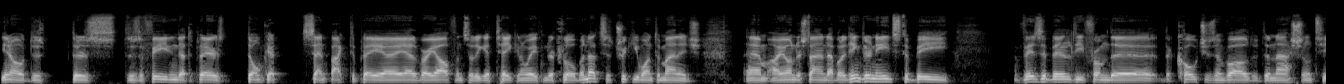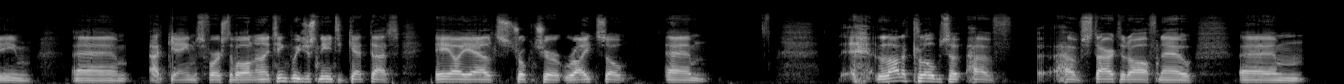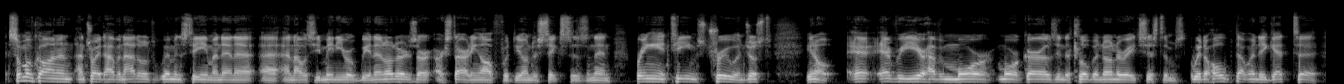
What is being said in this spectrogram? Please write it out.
you know, there's there's there's a feeling that the players don't get sent back to play AIL very often, so they get taken away from their club, and that's a tricky one to manage. Um, I understand that, but I think there needs to be visibility from the the coaches involved with the national team um, at games first of all, and I think we just need to get that AIL structure right. So. Um, a lot of clubs have have started off now. Um, some have gone and, and, tried to have an adult women's team and then a, a, and obviously mini rugby, and then others are, are starting off with the under sixes and then bringing teams through and just you know every year having more more girls in the club and underage systems with the hope that when they get to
